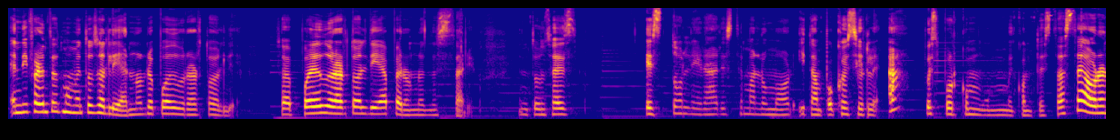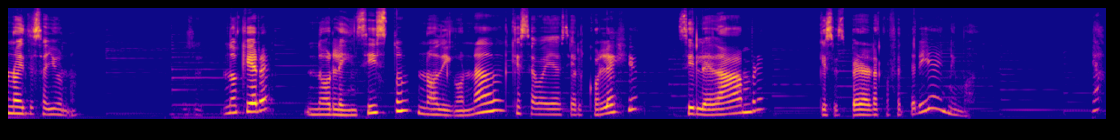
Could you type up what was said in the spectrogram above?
En diferentes momentos del día, no le puede durar todo el día. O sea, puede durar todo el día, pero no es necesario. Entonces, es tolerar este mal humor y tampoco decirle, ah, pues por como me contestaste, ahora no hay desayuno. Entonces, ¿no quiere? No le insisto, no digo nada, que se vaya hacia el colegio. Si le da hambre, que se espera en la cafetería y ni modo. Ya.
